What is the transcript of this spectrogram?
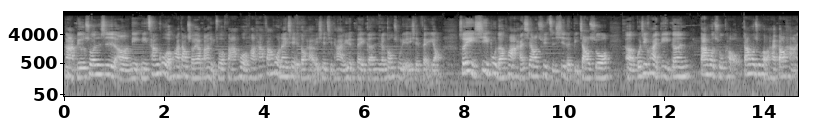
那比如说就是呃，你你仓库的话，到时候要帮你做发货的话，它发货那些也都还有一些其他的运费跟人工处理的一些费用。所以细部的话，还是要去仔细的比较说，呃，国际快递跟大货出口，大货出口还包含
